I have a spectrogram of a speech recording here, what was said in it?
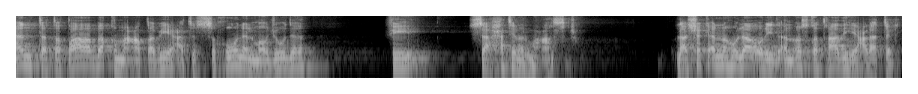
أن تتطابق مع طبيعة السخونة الموجودة في ساحتنا المعاصرة. لا شك أنه لا أريد أن أسقط هذه على تلك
